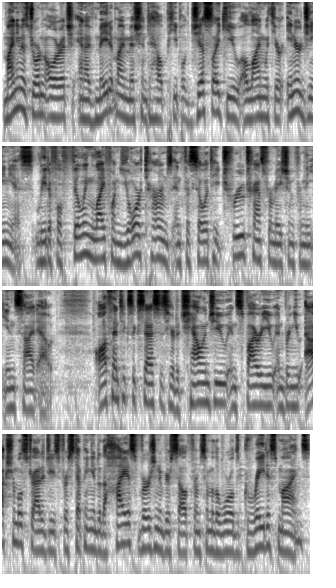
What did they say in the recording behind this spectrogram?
My name is Jordan Ulrich, and I've made it my mission to help people just like you align with your inner genius, lead a fulfilling life on your terms, and facilitate true transformation from the inside out. Authentic Success is here to challenge you, inspire you, and bring you actionable strategies for stepping into the highest version of yourself from some of the world's greatest minds.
